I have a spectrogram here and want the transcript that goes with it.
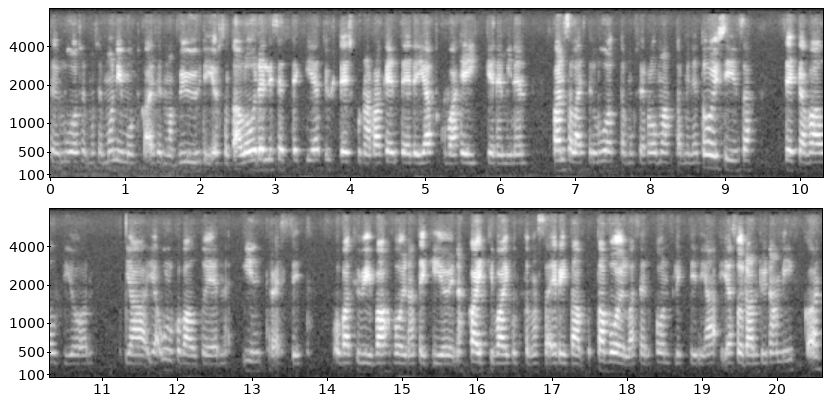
se luo semmoisen monimutkaisemman vyyhdin, jossa taloudelliset tekijät, yhteiskunnan rakenteiden jatkuva heikkeneminen, kansalaisten luottamuksen romahtaminen toisiinsa sekä valtioon ja, ja ulkovaltojen intressit ovat hyvin vahvoina tekijöinä, kaikki vaikuttamassa eri tavoilla sen konfliktin ja, ja sodan dynamiikkaan.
